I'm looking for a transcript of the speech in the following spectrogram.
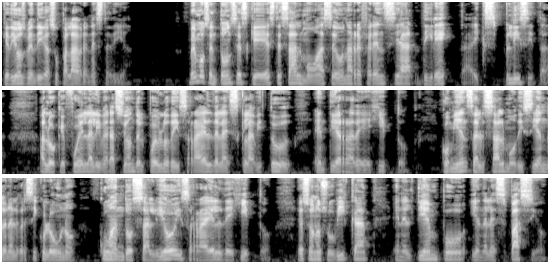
Que Dios bendiga su palabra en este día. Vemos entonces que este salmo hace una referencia directa, explícita, a lo que fue la liberación del pueblo de Israel de la esclavitud en tierra de Egipto. Comienza el salmo diciendo en el versículo 1, cuando salió Israel de Egipto. Eso nos ubica en el tiempo y en el espacio,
